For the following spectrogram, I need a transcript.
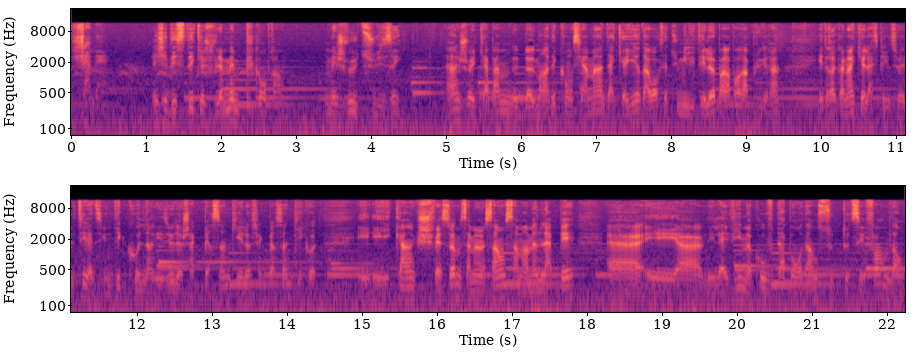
Jamais. Et j'ai décidé que je voulais même plus comprendre. Mais je veux utiliser. Hein? Je veux être capable de demander consciemment, d'accueillir, d'avoir cette humilité-là par rapport à plus grand. Et de reconnaître que la spiritualité, la divinité coule dans les yeux de chaque personne qui est là, chaque personne qui écoute. Et, quand je fais ça, ça met un sens, ça m'emmène la paix euh, et, la vie me couvre d'abondance sous toutes ses formes. Donc,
